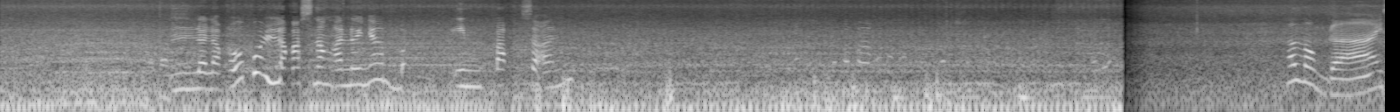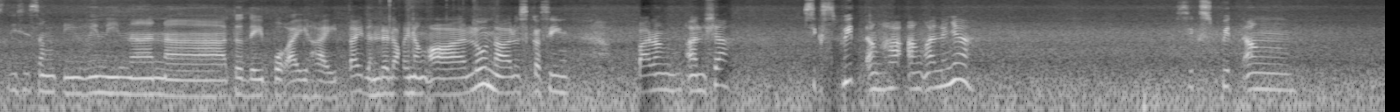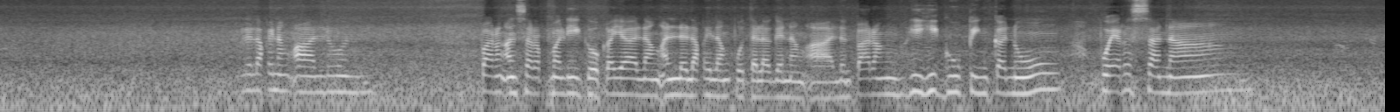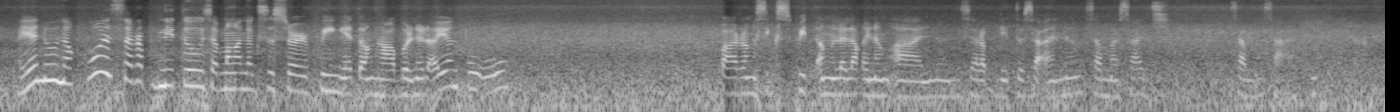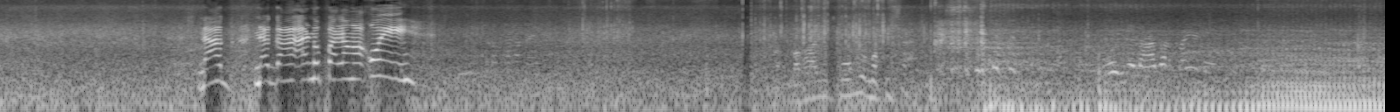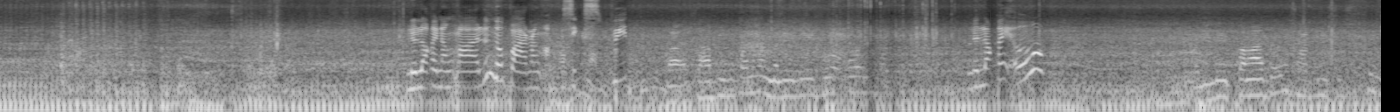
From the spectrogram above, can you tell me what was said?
Lalak oh, po, lakas ng ano niya, ba- impact sa ano. Hello guys, this is ang TV ni Nana. Today po ay high tide. Ang lalaki ng alon, halos kasing parang ano siya, 6 feet ang, ha, ang ano niya. 6 feet ang lalaki ng alon. Parang ang sarap maligo, kaya lang ang lalaki lang po talaga ng alon. Parang hihigupin ka nung puwersa ng... Ayan o, naku, sarap nito sa mga nagsusurfing. Ito ang habol nila. Ayan po, oh. Parang 6 feet ang lalaki ng alon. Sarap dito sa ano, sa massage. Sa massage. Nag, nag ano pa lang ako eh. Baka yung pugo mapisa. Uy, lalaba pa yan eh. Lalaki ng alon, no? Parang 6 feet. Ba, sabi ko pa naman, maliligo ako. Lalaki, oh. Maliligo pa nga doon, sabi ni sister.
